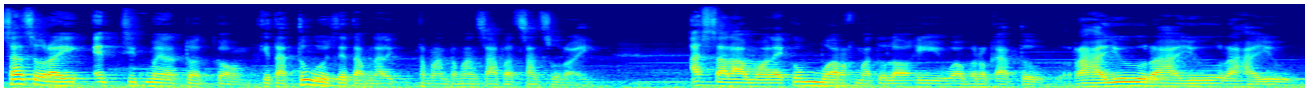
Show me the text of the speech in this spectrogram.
sansurai@gmail.com kita tunggu cerita menarik teman-teman sahabat sansurai Assalamualaikum warahmatullahi wabarakatuh. Rahayu, rahayu, rahayu.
